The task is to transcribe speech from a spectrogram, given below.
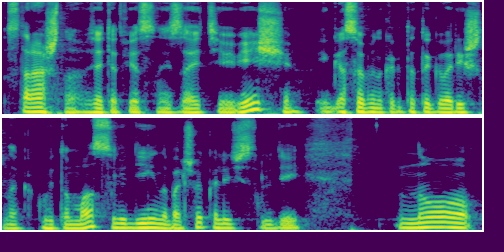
страшно взять ответственность за эти вещи, и особенно когда ты говоришь на какую-то массу людей, на большое количество людей. Но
